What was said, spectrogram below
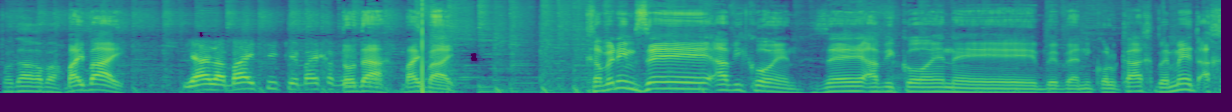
תודה רבה. ביי ביי. יאללה, ביי קיקה, ביי חברים. תודה, ביי ביי. חברים, זה אבי כהן, זה אבי כהן, אה, ואני כל כך, באמת, הח-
